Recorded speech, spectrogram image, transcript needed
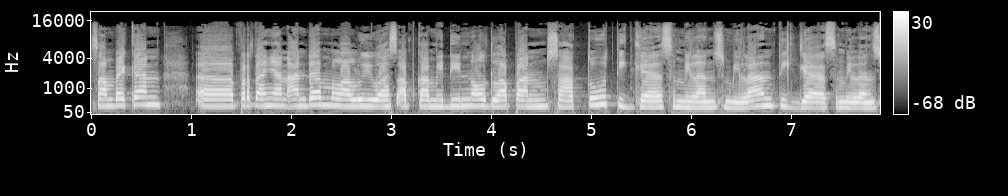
sampaikan uh, pertanyaan Anda melalui WhatsApp kami di 0813993999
